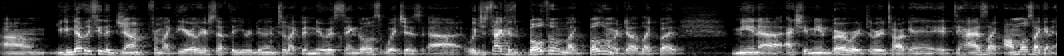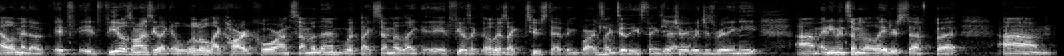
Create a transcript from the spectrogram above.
Um, you can definitely see the jump from like the earlier stuff that you were doing to like the newest singles, which is uh, which is tight because both of them like both of them are dope. Like, but me and uh, actually me and Burr were, were talking, and it has like almost like an element of it. It feels honestly like a little like hardcore on some of them, with like some of like it feels like oh, there's like two stepping parts like to these things, which are, which is really neat, um, and even some of the later stuff. But um,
